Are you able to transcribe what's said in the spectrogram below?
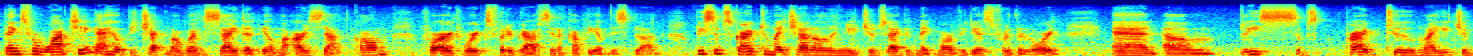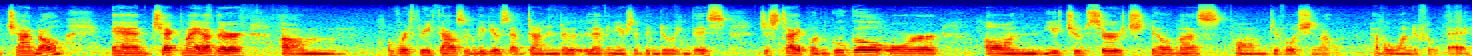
Thanks for watching. I hope you check my website at ilmaarts.com for artworks, photographs, and a copy of this blog. Please subscribe to my channel on YouTube so I could make more videos for the Lord. And um, please subscribe to my YouTube channel and check my other um, over 3,000 videos I've done in the 11 years I've been doing this. Just type on Google or on YouTube search Ilma's Poem Devotional. Have a wonderful day.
